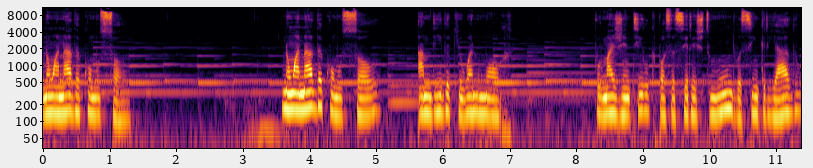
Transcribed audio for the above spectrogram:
Não há nada como o sol. Não há nada como o sol à medida que o ano morre. Por mais gentil que possa ser este mundo assim criado,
